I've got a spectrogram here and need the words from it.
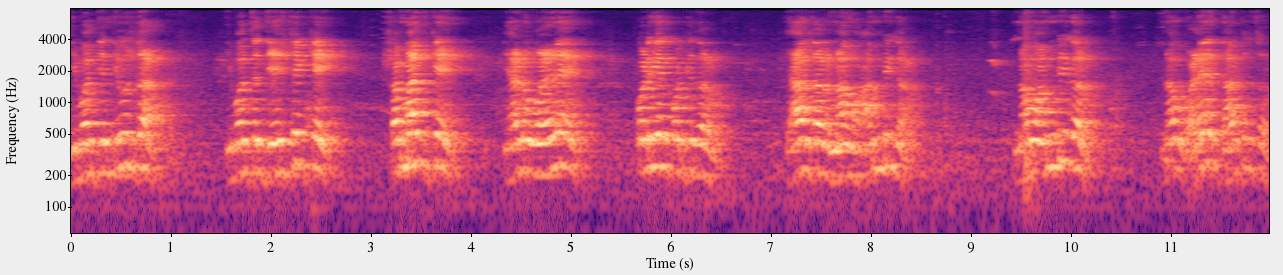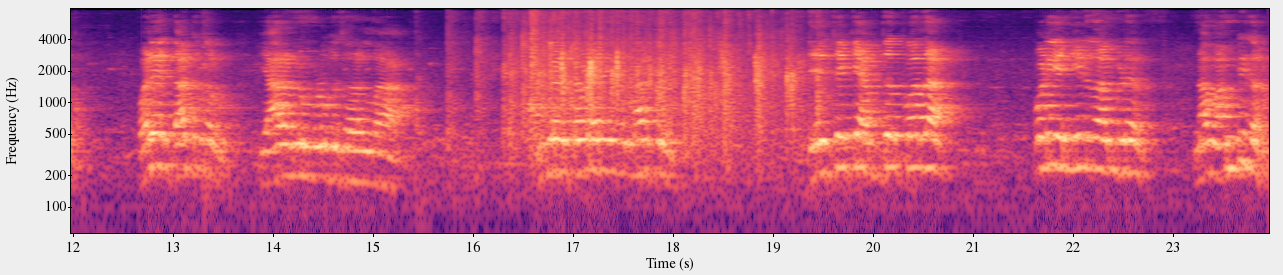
ಇವತ್ತಿನ ದಿವಸ ಇವತ್ತು ದೇಶಕ್ಕೆ, ಸಮಾಜಕ್ಕೆ ಎರಡು ಒಳ್ಳೆ ಕೊಡುಗೆ ಕೊಟ್ಟಿದ್ದರು. ಯಾವ್ದಾರು ನಾವು ಅಂಬಿಗರು. ನಾವು ಅಂಬಿಗರು. ನಾವು ಹೊಳೆ ದಾಟಿಸೋಣ ಹೊಳೆ ದಾಟಿಸೋಣ ಯಾರನ್ನು ಮುಳುಗಿಸರಲ್ಲ ಮಾಡ್ತೀವಿ ದೇಶಕ್ಕೆ ಅದ್ಭುತವಾದ ಕೊಡುಗೆ ನೀಡಿದ ಅಂಬೇಡ್ಕರ್ ನಾವು ಅಂಬಿಗರು.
